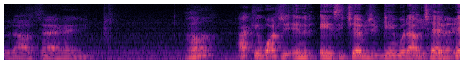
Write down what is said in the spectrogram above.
Without Chad Henne. huh? I can watch it in the AFC Championship game without Chad. Yeah,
